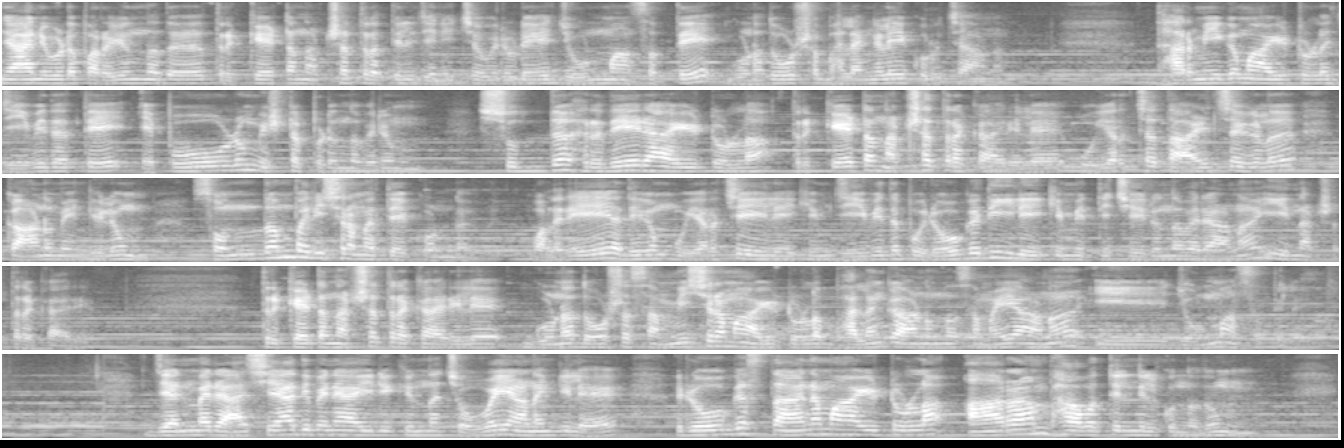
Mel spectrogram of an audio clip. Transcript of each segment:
ഞാനിവിടെ പറയുന്നത് തൃക്കേട്ട നക്ഷത്രത്തിൽ ജനിച്ചവരുടെ ജൂൺ മാസത്തെ ഗുണദോഷ ഫലങ്ങളെക്കുറിച്ചാണ്. ധാർമ്മികമായിട്ടുള്ള ജീവിതത്തെ എപ്പോഴും ഇഷ്ടപ്പെടുന്നവരും ശുദ്ധ ഹൃദയരായിട്ടുള്ള തൃക്കേട്ട നക്ഷത്രക്കാരിലെ ഉയർച്ച താഴ്ചകൾ കാണുമെങ്കിലും സ്വന്തം പരിശ്രമത്തെ കൊണ്ട് വളരെയധികം ഉയർച്ചയിലേക്കും ജീവിത പുരോഗതിയിലേക്കും എത്തിച്ചേരുന്നവരാണ് ഈ നക്ഷത്രക്കാർ തൃക്കേട്ട നക്ഷത്രക്കാരിലെ ഗുണദോഷ സമ്മിശ്രമായിട്ടുള്ള ഫലം കാണുന്ന സമയമാണ് ഈ ജൂൺ മാസത്തിൽ ജന്മരാശ്യാധിപനായിരിക്കുന്ന ചൊവ്വയാണെങ്കിൽ രോഗസ്ഥാനമായിട്ടുള്ള ആറാം ഭാവത്തിൽ നിൽക്കുന്നതും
